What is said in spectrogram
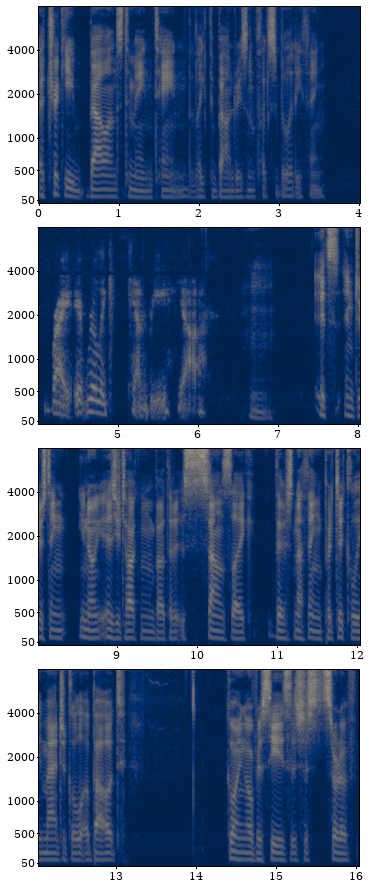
a tricky balance to maintain, like the boundaries and flexibility thing. Right. It really can be. Yeah. Hmm. It's interesting, you know, as you're talking about that, it sounds like there's nothing particularly magical about going overseas. It's just sort of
